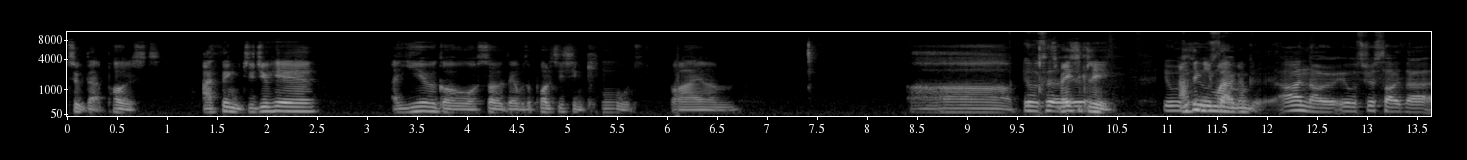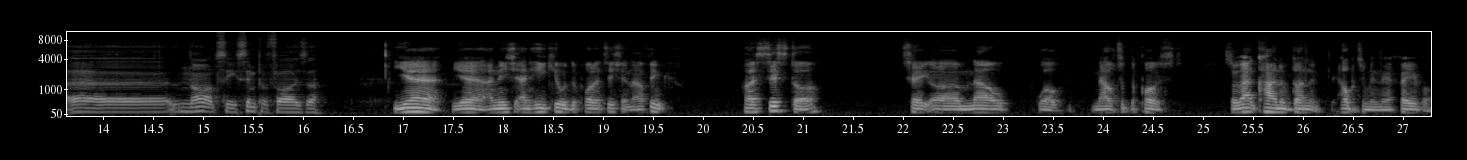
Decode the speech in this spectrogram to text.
took that post, I think, did you hear a year ago or so there was a politician killed by um. Uh, It was uh, basically, It was, I think it you might like- remember- I know it was just like that uh, Nazi sympathizer. yeah, yeah, and he and he killed the politician. I think her sister, take um now well now took the post, so that kind of done helped him in their favor.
